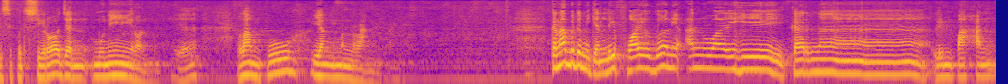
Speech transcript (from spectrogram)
disebut sirojan muniron ya lampu yang menerang Kenapa demikian? Lifaidhani anwarihi karena limpahan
